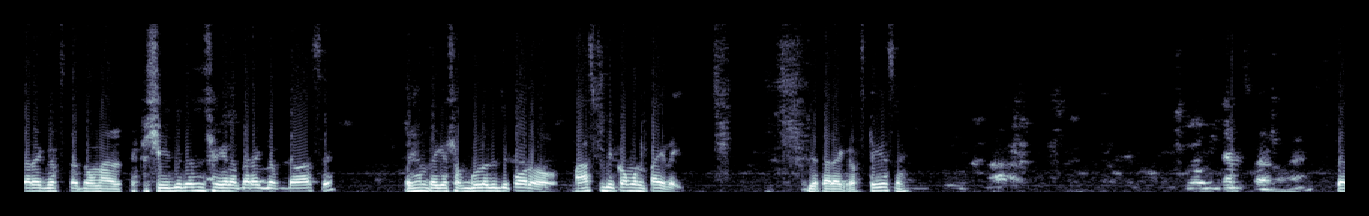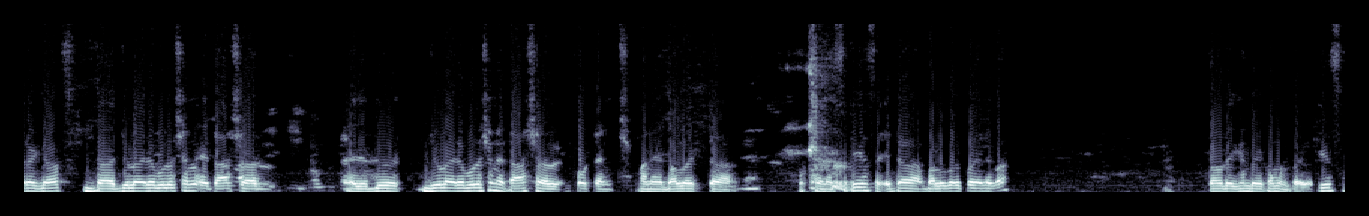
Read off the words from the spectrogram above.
প্যারাগ্রাফটা তোমার একটা দিতে আছে, সেখানে প্যারাগ্রাফ দেওয়া আছে। এখান থেকে সবগুলো যদি পড়ো মাস্ট বি কমন পাইবেই। যে প্যারাগ্রাফ ঠিক আছে? প্যারাগ্রাফ দ্য জুলাই রেভলিউশন এটা আসার জুলাই রেভলিউশন এটা আসার ইম্পর্টেন্ট মানে ভালো একটা অপশন আছে, ঠিক আছে? এটা ভালো করে পড়ে নেবা। তাহলে এখান থেকে কমন পাবে, ঠিক আছে?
